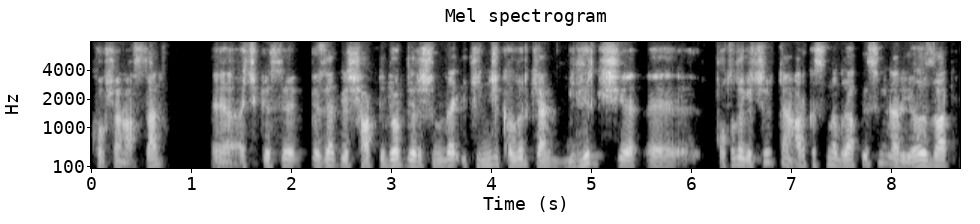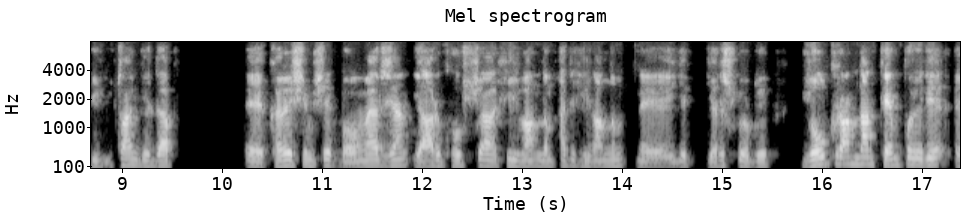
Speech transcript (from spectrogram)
Koşan Aslan. E, açıkçası özellikle şartlı dört yarışında ikinci kalırken bilir kişiye e, potada geçirirken arkasında bıraktığı isimler Yağız Ak, Yutan Girdap, e, Kara Şimşek, Babam Ercan, Yarın Koşça, Hilvandım, hadi Hilvandım e, yarış gördü. Yol Kur'an'dan tempo yedi, e,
